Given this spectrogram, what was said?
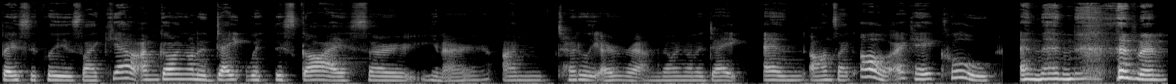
basically is like, Yeah, I'm going on a date with this guy, so, you know, I'm totally over it. I'm going on a date. And Anh's like, "Oh, okay, cool." And then and then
